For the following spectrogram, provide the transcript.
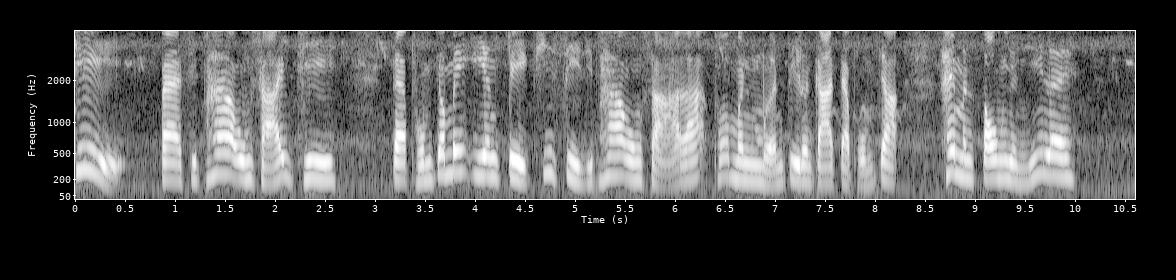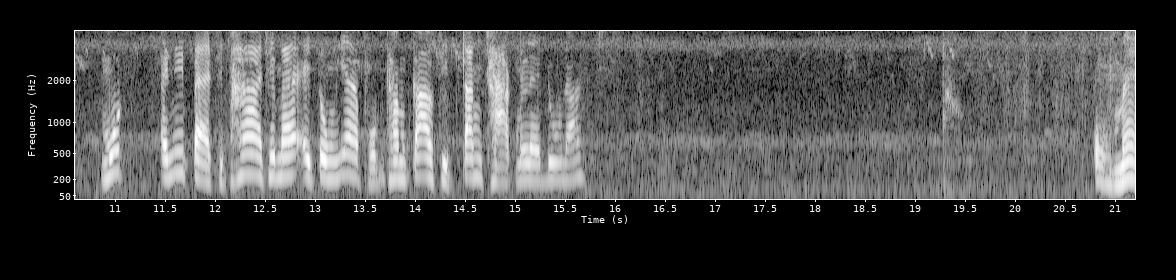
ที่ 85 องศาอีกที แต่ผมจะไม่เอียงปีกที่ 45 องศาละ เพราะมันเหมือนตีลังกา แต่ผมจะให้มันตรงอย่างนี้เลย มุดไอ้นี่ 85 ใช่ไหมไอ้ตรงเนี้ยผมทำ90 ตั้งฉากมันเลยดูนะ โอ้แม่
